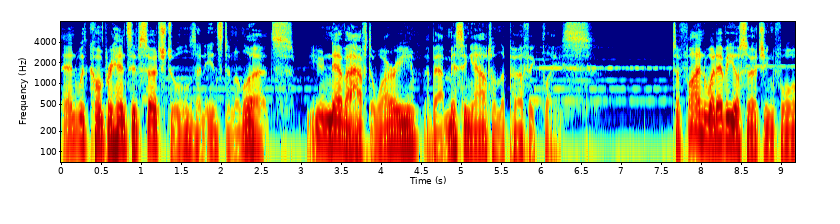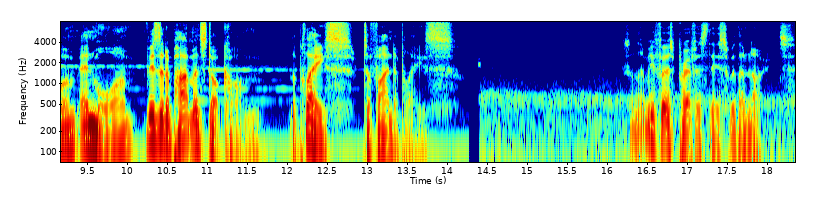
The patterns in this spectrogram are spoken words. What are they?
And with comprehensive search tools and instant alerts, you never have to worry about missing out on the perfect place. To find whatever you're searching for and more, visit apartments.com, the place to find a place. So let me first preface this with a note.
